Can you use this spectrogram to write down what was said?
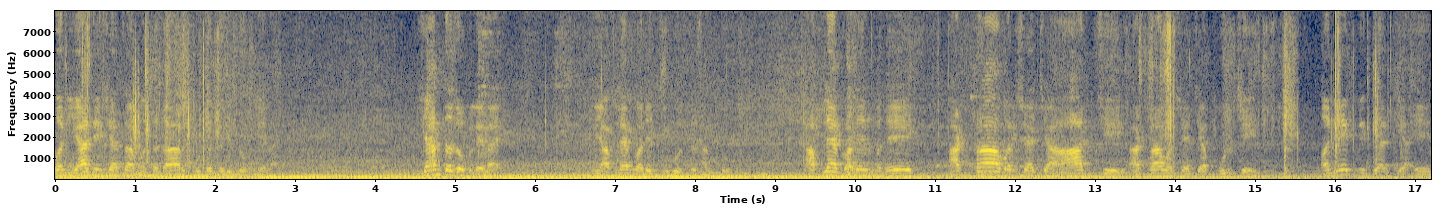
पण या देशाचा मतदार कुठंतरी झोपलेला आहे. शांत झोपलेला आहे. मी आपल्या कॉलेजची गोष्ट सांगतो. आपल्या कॉलेजमध्ये अठरा वर्षाच्या आजचे अठरा वर्षाच्या पुढचे अनेक विद्यार्थी आहेत.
